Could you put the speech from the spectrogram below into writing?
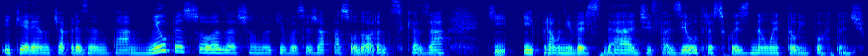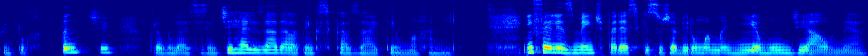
e querendo te apresentar mil pessoas achando que você já passou da hora de se casar, que ir para a universidade fazer outras coisas não é tão importante. O importante para a mulher se sentir realizada, ela tem que se casar e ter uma família. Infelizmente, parece que isso já virou uma mania mundial, né?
